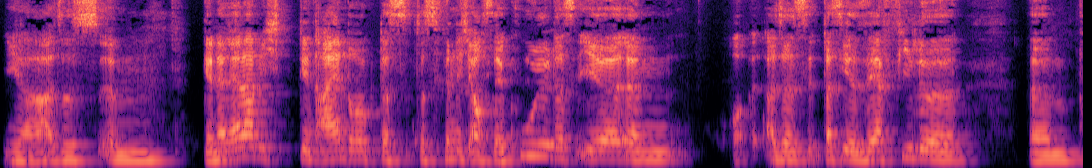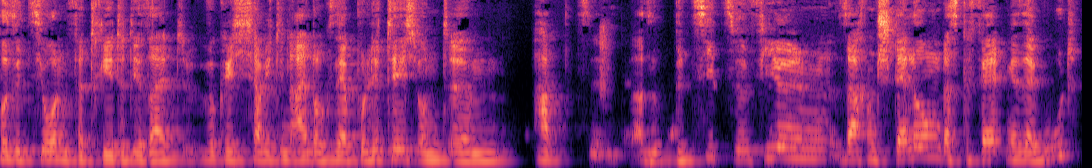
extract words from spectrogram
Ja, also es, ähm, generell habe ich den Eindruck, dass das finde ich auch sehr cool, dass ihr ähm, also dass, dass, ihr sehr viele ähm, Positionen vertretet. Ihr seid wirklich, habe ich den Eindruck, sehr politisch und ähm, habt also bezieht zu vielen Sachen Stellung. Das gefällt mir sehr gut.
